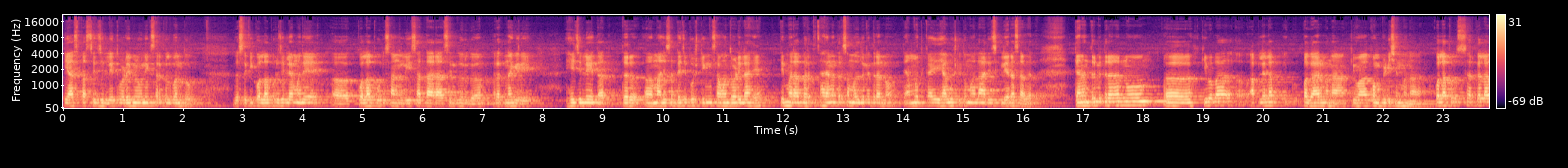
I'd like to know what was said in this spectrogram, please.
की आसपासचे जिल्हे थोडे मिळून एक सर्कल बनतो. जसं की कोल्हापूर जिल्ह्यामध्ये कोल्हापूर सांगली सातारा सिंधुदुर्ग रत्नागिरी हे जिल्हे येतात. तर माझी सध्याची पोस्टिंग सावंतवाडीला आहे. ते मला भरती झाल्यानंतर समजलं मित्रांनो. त्यामुळे काही ह्या गोष्टी तुम्हाला आधीच क्लिअर असाव्यात. त्यानंतर मित्रांनो की बाबा आपल्याला पगार म्हणा किंवा कॉम्पिटिशन म्हणा कोल्हापूर सर्कलला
